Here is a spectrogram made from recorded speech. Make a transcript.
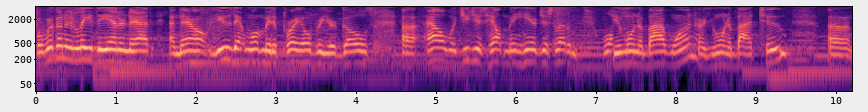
Well, we're going to leave the internet, and now you that want me to pray over your goals, uh, Al, would you just help me here? Just let them. You want to buy one or you want to buy two? Uh,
